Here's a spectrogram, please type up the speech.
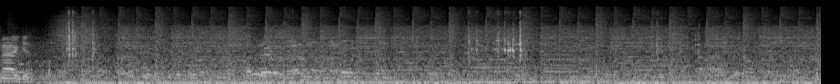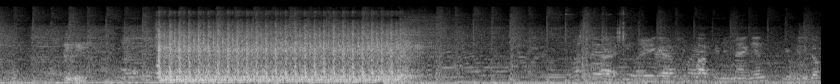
mag in. Alright, there you go. You pop your new mag in, you're good to go.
